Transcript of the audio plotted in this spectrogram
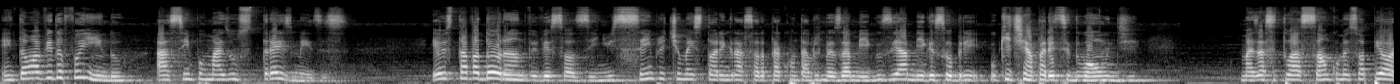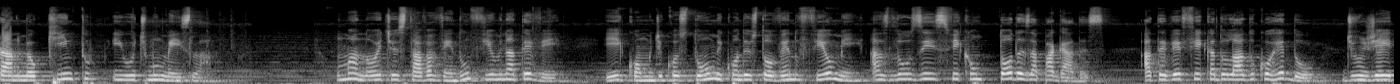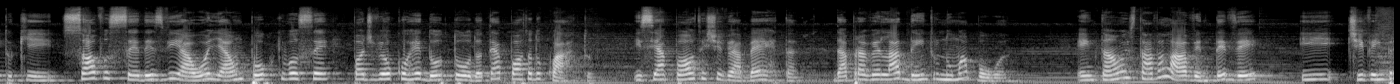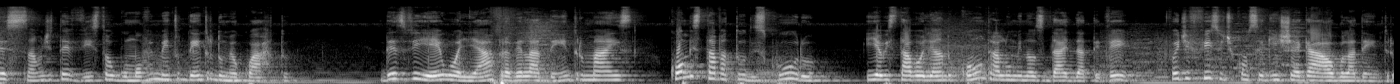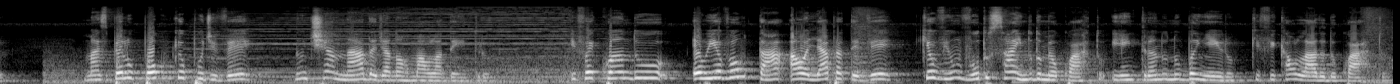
Então a vida foi indo, assim por mais uns três meses. Eu estava adorando viver sozinho e sempre tinha uma história engraçada para contar para meus amigos e amigas sobre o que tinha aparecido onde. Mas a situação começou a piorar no meu quinto e último mês lá. Uma noite eu estava vendo um filme na TV e, como de costume, quando eu estou vendo filme, as luzes ficam todas apagadas. A TV fica do lado do corredor, de um jeito que só você desviar o olhar um pouco que você pode ver o corredor todo até a porta do quarto. E se a porta estiver aberta, dá para ver lá dentro numa boa. Então eu estava lá vendo TV e tive a impressão de ter visto algum movimento dentro do meu quarto. Desviei o olhar para ver lá dentro, mas como estava tudo escuro e eu estava olhando contra a luminosidade da TV, foi difícil de conseguir enxergar algo lá dentro. Mas pelo pouco que eu pude ver, não tinha nada de anormal lá dentro. E foi quando eu ia voltar a olhar para a TV que eu vi um vulto saindo do meu quarto e entrando no banheiro, que fica ao lado do quarto.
